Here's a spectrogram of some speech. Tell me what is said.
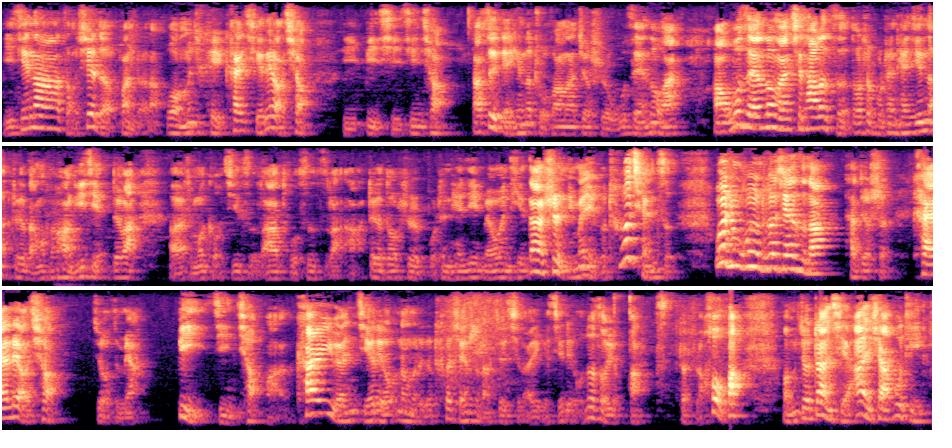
遗精啊、早泄的患者呢，我们就可以开其尿窍以闭其精窍。那最典型的处方呢，就是五子盐豆丸。啊，五子衍宗丸，其他的子都是补肾填精的，这个咱们很好理解，对吧？啊，什么枸杞子啦、菟丝子啦，啊，这个都是补肾填精，没问题。但是里面有个车前子，为什么会用车前子呢？它就是开尿窍就怎么样，闭精窍啊，开源节流。那么这个车前子呢，就起到一个节流的作用啊。这是后话，我们就暂且按下不提。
